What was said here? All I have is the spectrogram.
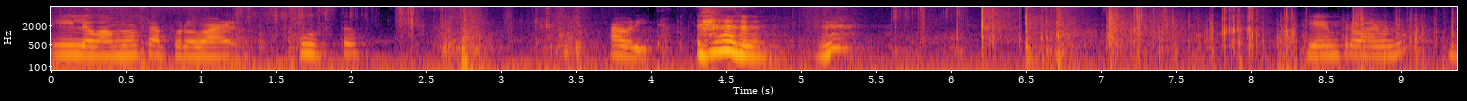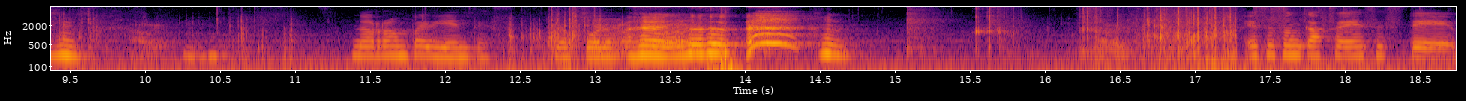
y lo vamos a probar justo ahorita. ¿Quieren probar uno? No rompe dientes, lo juro. Estos son cafés este,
